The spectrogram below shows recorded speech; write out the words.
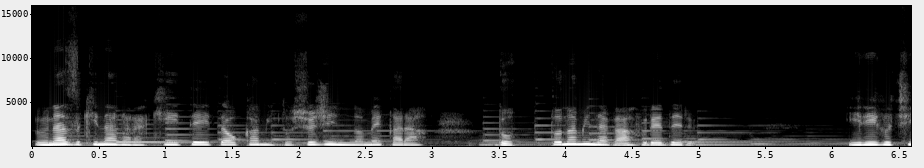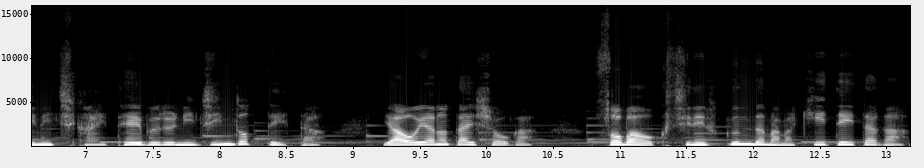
うなずきながら聞いていたおかみと主人の目からどっと涙が溢れ出る。入り口に近いテーブルに陣取っていた八百屋の大将が蕎麦を口に含んだまま聞いていたが、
